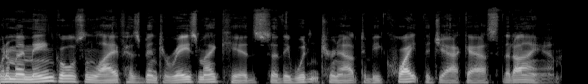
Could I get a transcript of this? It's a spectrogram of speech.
One of my main goals in life has been to raise my kids so they wouldn't turn out to be quite the jackass that I am.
